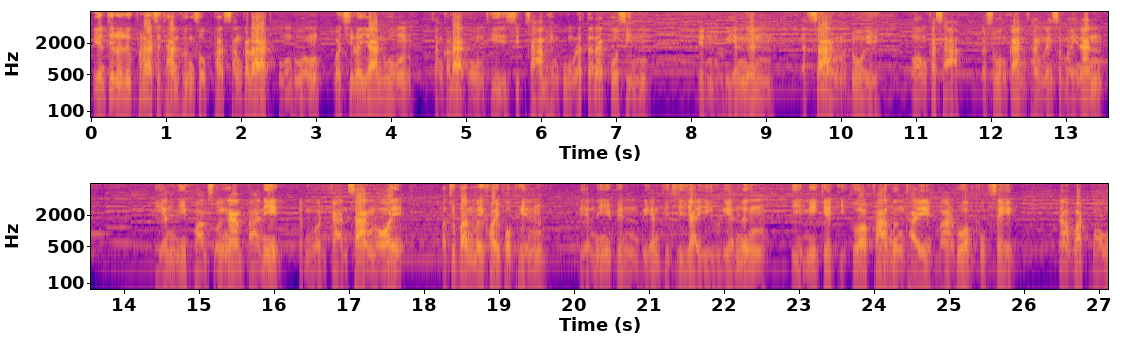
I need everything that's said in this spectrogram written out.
เหรียญที่ระลึกพระราชทานเพลิงศพพระสังฆราชกรมหลวง วชิรยานวงศ์สังฆราชองค์ที่ 13 แห่งกรุงรัตนโกสินทร์เป็นเหรียญเงินจัดสร้างโดยกองกระสาบกระทรวงการคลังในสมัยนั้น เหรียญมีความสวยงามปราณีตจำนวนการสร้างน้อย ปัจจุบันไม่ค่อยพบเห็น เหรียญนี้เป็นเหรียญพิธีใหญ่อีกเหรียญหนึ่งที่มีเกจิทั่วฟ้าเมืองไทยมาร่วมปลูกเสกณวัดบว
